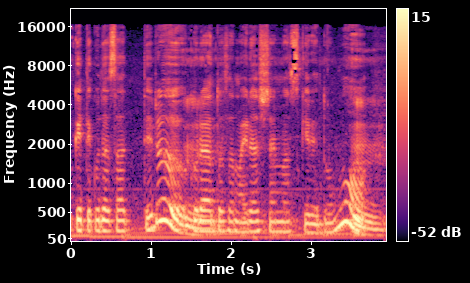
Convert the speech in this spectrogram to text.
受けてくださってるクライアント様いらっしゃいますけれども、うん。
